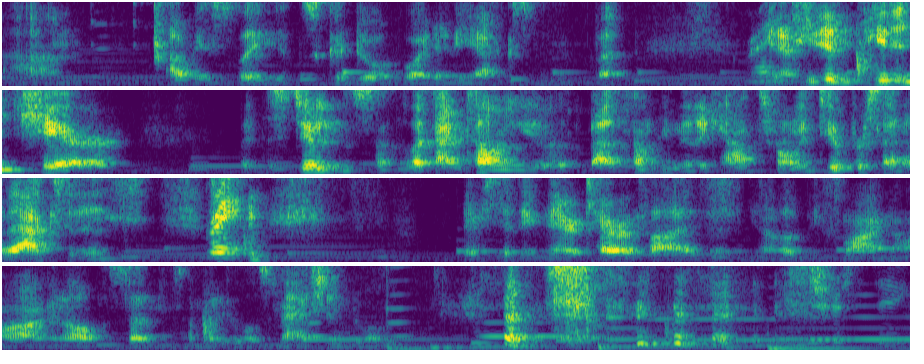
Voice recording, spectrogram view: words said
Um, obviously, it's good to avoid any accident, but right. you know he didn't he didn't share with the students. Look, I'm telling you about something that accounts for only two percent of accidents. Right. They're sitting there terrified that you know they'll be flying along and all of a sudden somebody will smash into them. Interesting.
